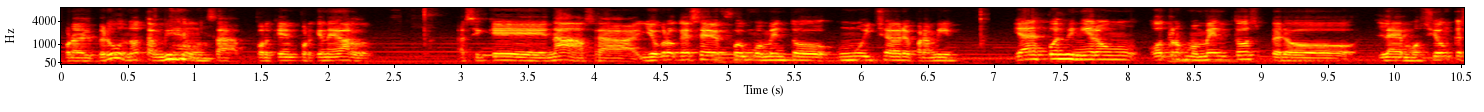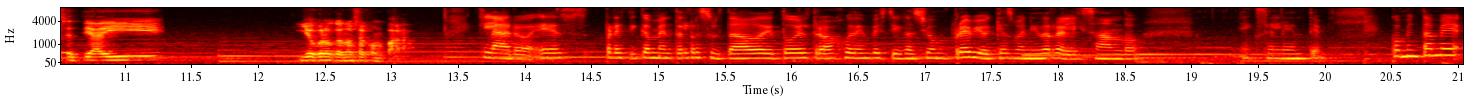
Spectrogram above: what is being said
por el Perú, ¿no? También, o sea, ¿por qué, ¿por qué negarlo? Así que nada, o sea, yo creo que ese fue un momento muy chévere para mí. Ya después vinieron otros momentos, pero la emoción que sentí ahí, yo creo que no se compara. Claro, es prácticamente el resultado de todo el trabajo de investigación previo que has venido realizando. Excelente. Coméntame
